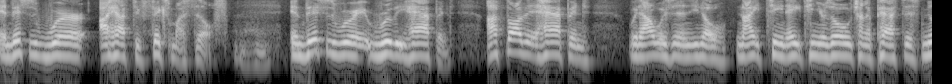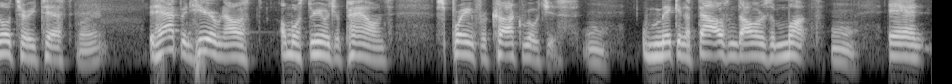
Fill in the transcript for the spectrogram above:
And this is where I have to fix myself. Mm-hmm. And this is where it really happened. I thought it happened when I was in, you know, 19, 18 years old trying to pass this military test. Right. It happened here when I was almost 300 pounds spraying for cockroaches, mm. making $1,000 a month. Mm. And,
